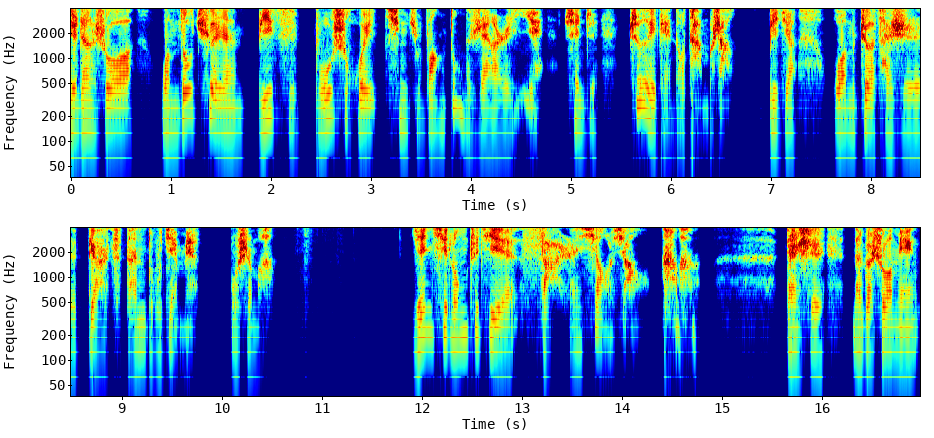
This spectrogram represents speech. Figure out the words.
只能说，我们都确认彼此不是会轻举妄动的人而已，甚至这一点都谈不上。毕竟，我们这才是第二次单独见面，不是吗？严其龙之介洒然笑笑，哈哈。但是，那个说明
